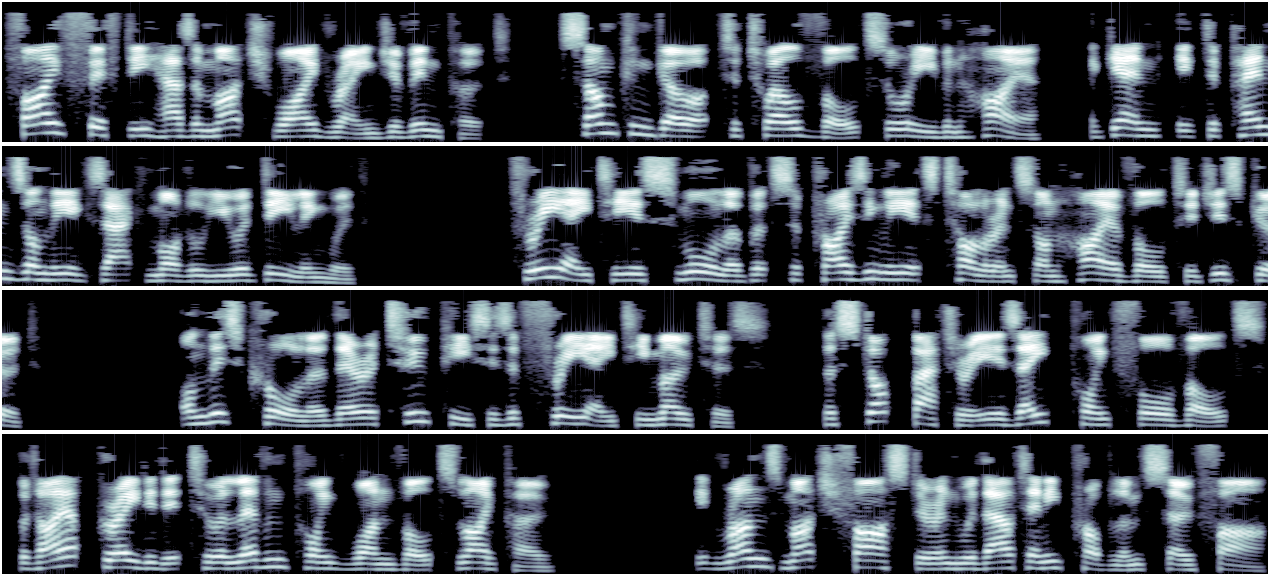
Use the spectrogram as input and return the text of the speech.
550 has a much wide range of input. Some can go up to 12 volts or even higher. Again, it depends on the exact model you are dealing with. 380 is smaller but surprisingly its tolerance on higher voltage is good. On this crawler there are two pieces of 380 motors. The stock battery is 8.4 volts, but I upgraded it to 11.1 volts LiPo. It runs much faster and without any problems so far.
